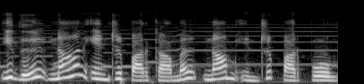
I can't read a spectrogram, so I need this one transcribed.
இது நான் என்று பார்க்காமல் நாம் என்று பார்ப்போம்.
